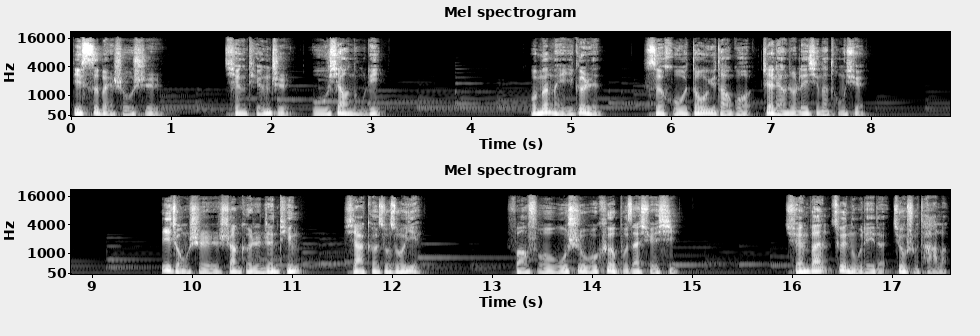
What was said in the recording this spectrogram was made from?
第四本书是，请停止无效努力。我们每一个人似乎都遇到过这两种类型的同学：一种是上课认真听，下课做作业，仿佛无时无刻不在学习，全班最努力的就属他了，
